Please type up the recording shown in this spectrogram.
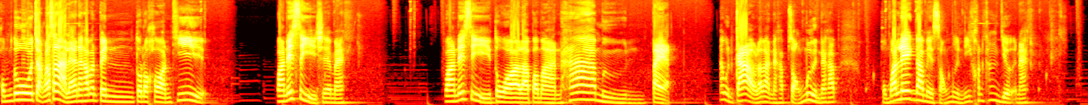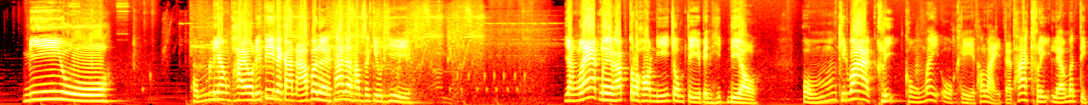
ผมดูจากลักษณะแล้วนะครับ มันเป็นตัวละครที่วางได้สี่ใช่ไหมวางได้สี่ตัวละประมาณห้าหมื่นแปดห้าหมื่นเก้าแล้วกันนะครับสองหมื่นนะครับ ผมว่าเลขดาเมจสองหมื่นนี่ค่อนข้างเยอะนะ มีอยู่ ผมเรียง priority ในการอัพไปเลย ถ้าจะทำสกิลที อย่างแรกเลยครับตัวละครนี้โจมตีเป็นฮิตเดียว ผมคิดว่าคลิคงไม่โอเคเท่าไหร่ แต่ถ้าคลิแล้วมันติด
